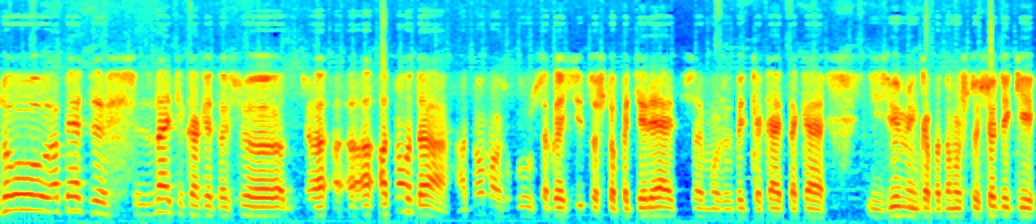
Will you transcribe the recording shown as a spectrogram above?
Ну, опять, э, знаете, как это все... А, а, одно, да, одно могу согласиться, что потеряется, может быть, какая-то такая изюминка, потому что все-таки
